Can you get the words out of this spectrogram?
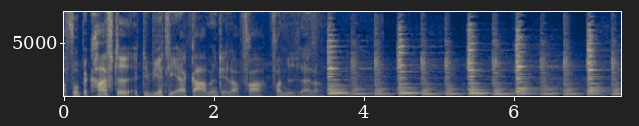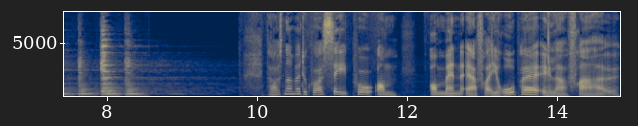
at få bekræftet, at det virkelig er gammelt eller fra, fra middelalderen. Der er også noget med, at du kan også se på, om om man er fra Europa eller fra øh,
